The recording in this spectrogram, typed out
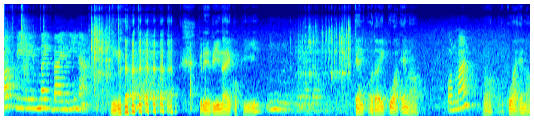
Coffee made by Lina. 음. 그래 리나의 커피 Mm. đây qua em hả? One month. 어 hả?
